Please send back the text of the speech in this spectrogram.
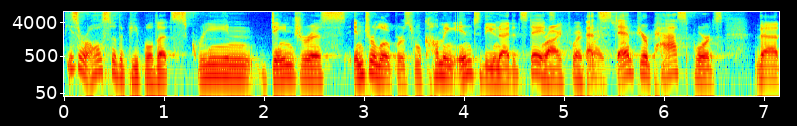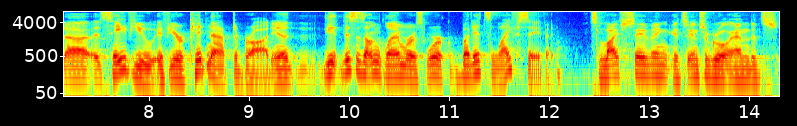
these are also the people that screen dangerous interlopers from coming into the United States. Right, right, that right. stamp your passports, that uh, save you if you're kidnapped abroad. You know, th- this is unglamorous work, but it's life saving. It's life saving, it's integral, and it's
